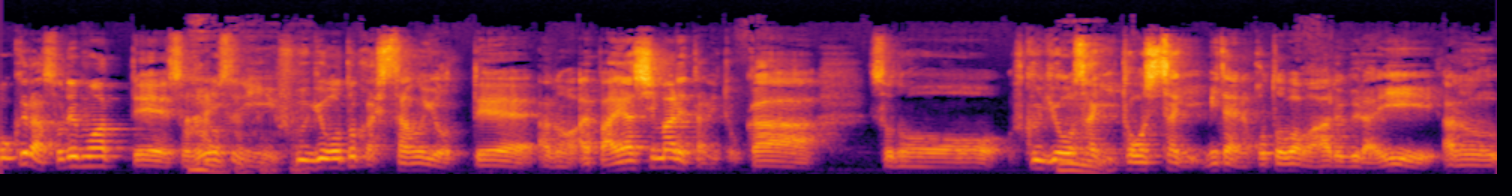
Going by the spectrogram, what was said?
僕らそれもあって、その、はい要するに、副業とか資産運用って、あの、やっぱ怪しまれたりとか、その、副業詐欺、投資詐欺みたいな言葉もあるぐらい、あの、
